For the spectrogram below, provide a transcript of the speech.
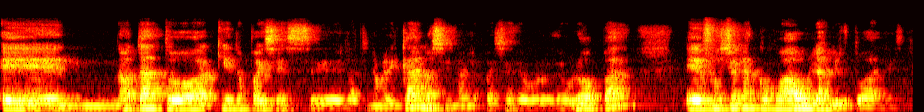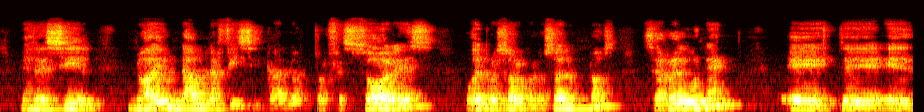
eh, no tanto aquí en los países eh, latinoamericanos, sino en los países de, Europa, eh, funcionan como aulas virtuales. Es decir, no hay un aula física. Los profesores o el profesor con los alumnos se reúnen este,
